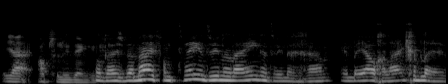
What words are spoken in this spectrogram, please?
Ja, absoluut denk ik. Want hij is bij mij van 22 naar 21 gegaan en bij jou gelijk gebleven.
